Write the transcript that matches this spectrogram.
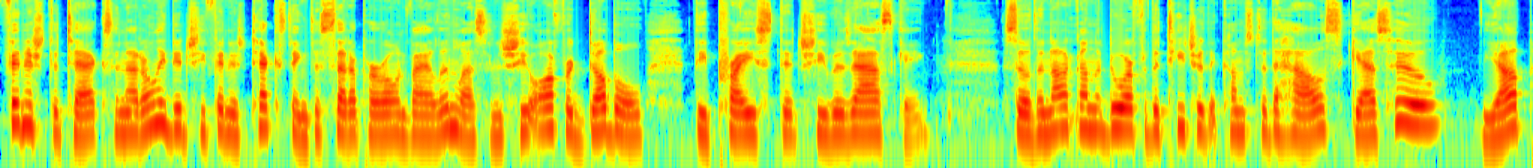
finished the text. And not only did she finish texting to set up her own violin lessons, she offered double the price that she was asking. So the knock on the door for the teacher that comes to the house, guess who? Yup,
